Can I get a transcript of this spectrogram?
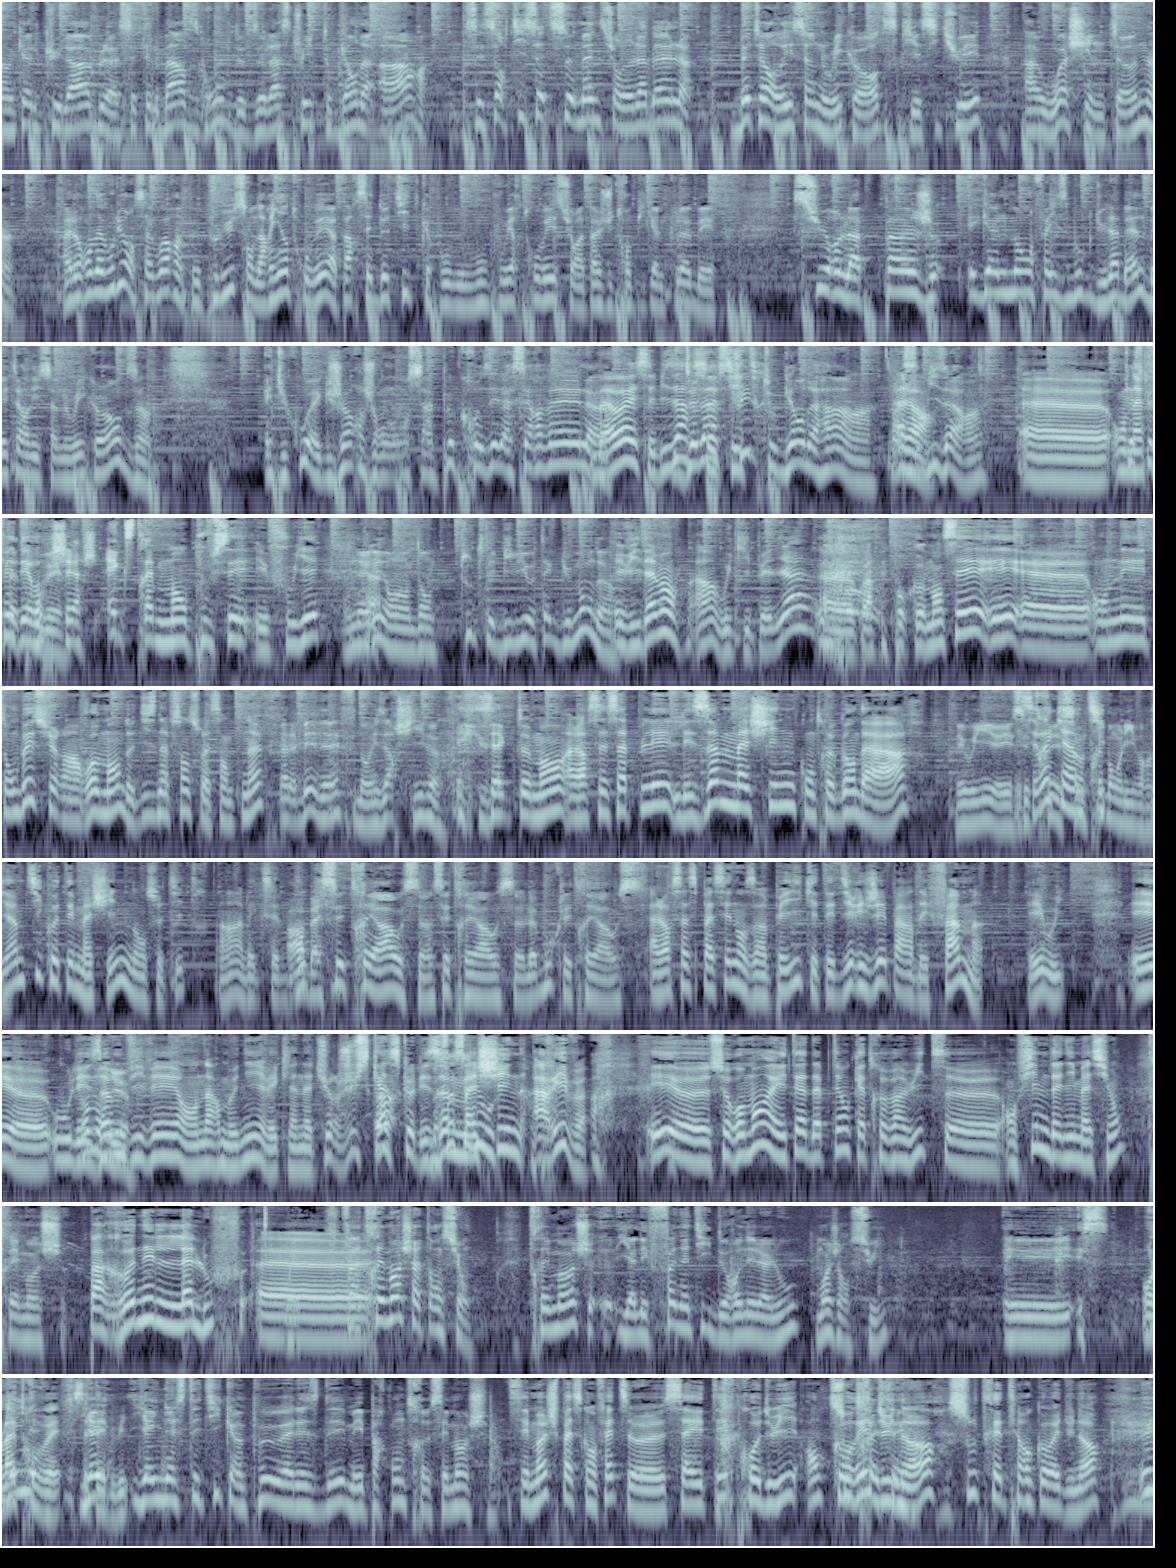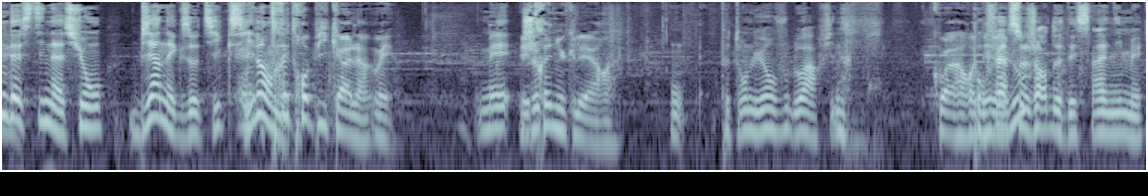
incalculable, c'était le Bard's Groove de The Last Trip to Kandahar. C'est sorti cette semaine sur le label Better Listen Records qui est situé à Washington. Alors on a voulu en savoir un peu plus, on n'a rien trouvé à part ces deux titres que vous pouvez retrouver sur la page du Tropical Club et sur la page également Facebook du label Better Listen Records. Et du coup avec Georges on s'est un peu creusé la cervelle. Bah ouais, c'est bizarre ce Last titre. To Kandahar. Ah, Alors. c'est bizarre. Hein. Euh, on Qu'est-ce a fait des recherches extrêmement poussées et fouillées. On est allé dans, dans toutes les bibliothèques du monde. Évidemment, hein, Wikipédia euh, pour commencer, et euh, on est tombé sur un roman de 1969. À la BNF, dans les archives. Exactement. Alors ça s'appelait Les hommes machines contre Gandahar. Et oui, et c'est vrai qu'il y a un petit- bon livre. Il y a un petit côté machine dans ce titre, hein, avec cette Ah bah c'est très house, hein, c'est très house. La boucle est très house. Alors ça se passait dans un pays qui était dirigé par des femmes. Et oui. Et euh, où les Oh hommes Dieu. vivaient en harmonie avec la nature jusqu'à Ah, ce que les bah hommes machines arrivent. Et euh, ce roman a été adapté en 88 euh, en film d'animation Très moche. par René Laloux. Euh, Enfin très moche, attention. Très moche. Il y a les fanatiques de René Laloux. Moi j'en suis. Et, et c- on l'a trouvé, Il y, a, c'était lui. il y a une esthétique un peu LSD, mais par contre c'est moche. C'est moche parce qu'en fait, euh, ça a été produit en Corée du Nord, sous-traité en Corée du Nord, une destination bien exotique, s'il en très est. tropical, oui. Mais Et je- très nucléaire. peut-on lui en vouloir finalement? Quoi, pour faire ce genre de dessin animé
